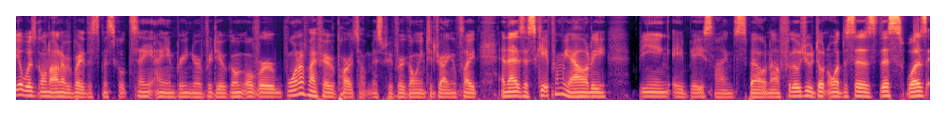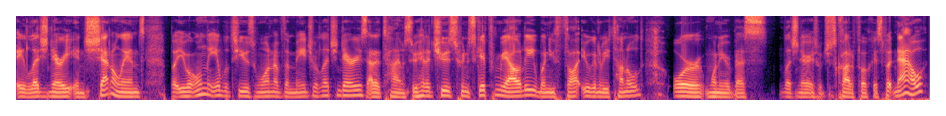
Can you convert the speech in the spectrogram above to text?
Yo, what's going on, everybody? This is Mystical. Today, I am bringing you a video going over one of my favorite parts of Mistweaver going to Dragonflight, and that is Escape from Reality being a baseline spell. Now, for those of you who don't know what this is, this was a legendary in Shadowlands, but you were only able to use one of the major legendaries at a time. So you had to choose between Escape from Reality when you thought you were going to be tunneled, or one of your best legendaries, which was Clouded Focus. But now,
